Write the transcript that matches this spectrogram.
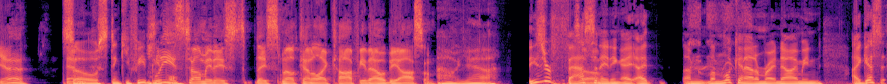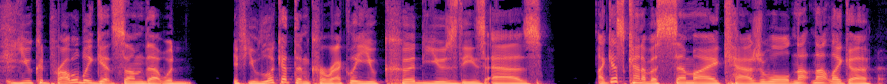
Yeah. So and stinky feet. Please people. tell me they they smell kind of like coffee. That would be awesome. Oh yeah. These are fascinating. So. I, I I'm I'm looking at them right now. I mean, I guess you could probably get some that would if you look at them correctly, you could use these as, I guess, kind of a semi-casual, not not like a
